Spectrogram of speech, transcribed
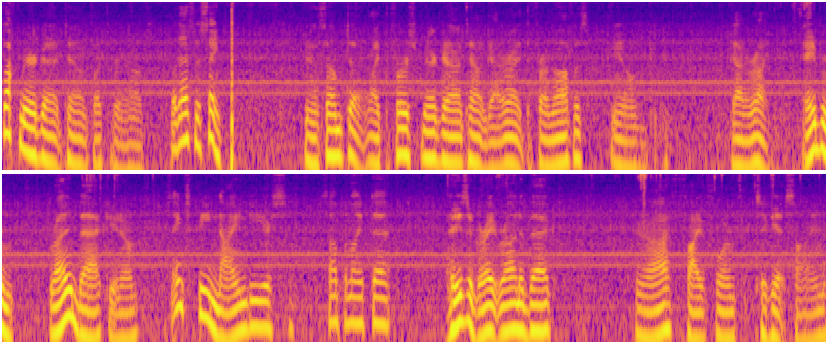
fuck America out town, fuck the front office. But that's the same. You know, sometimes like the first American out of town got it right, the front office, you know, got it right. Abram running back, you know, I think speed 90 or something like that. He's a great running back. You know, I fight for him to get signed.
